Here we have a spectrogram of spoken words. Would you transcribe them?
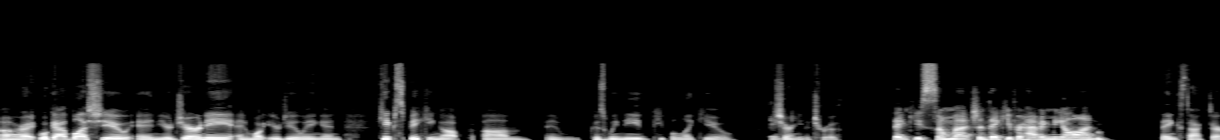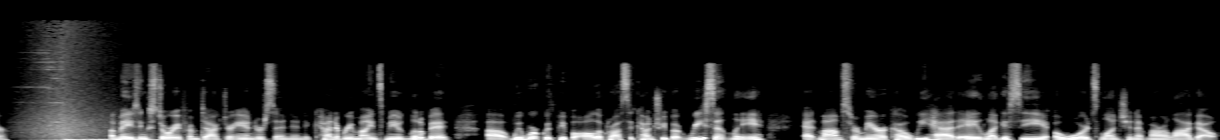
All right. Well, God bless you and your journey and what you're doing, and keep speaking up. Um, and because we need people like you thank sharing you. the truth. Thank you so much, and thank you for having me on. Thanks, Doctor. Amazing story from Dr. Anderson, and it kind of reminds me a little bit. Uh, we work with people all across the country, but recently at Moms for America, we had a Legacy Awards luncheon at Mar-a-Lago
